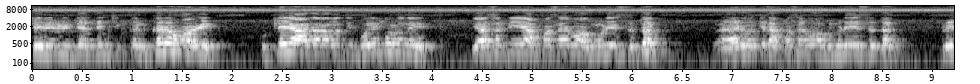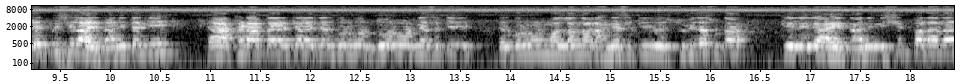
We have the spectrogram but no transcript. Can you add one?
शरीर विद्यार्थ्यांची कणखरं व्हावीत. कुठल्याही आजाराला ती बळी पडू नये. यासाठी आप्पासाहेब वाघमोडे सतत ॲडव्होकेट आप्पासाहेब वाघमोडे सतत प्रयत्नशील आहेत. आणि त्यांनी आखाडा तयार केला त्याचबरोबर दोर ओढण्यासाठी त्याचबरोबर मल्लांना राहण्यासाठी सुविधासुद्धा केलेल्या आहेत. आणि निश्चितपणानं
